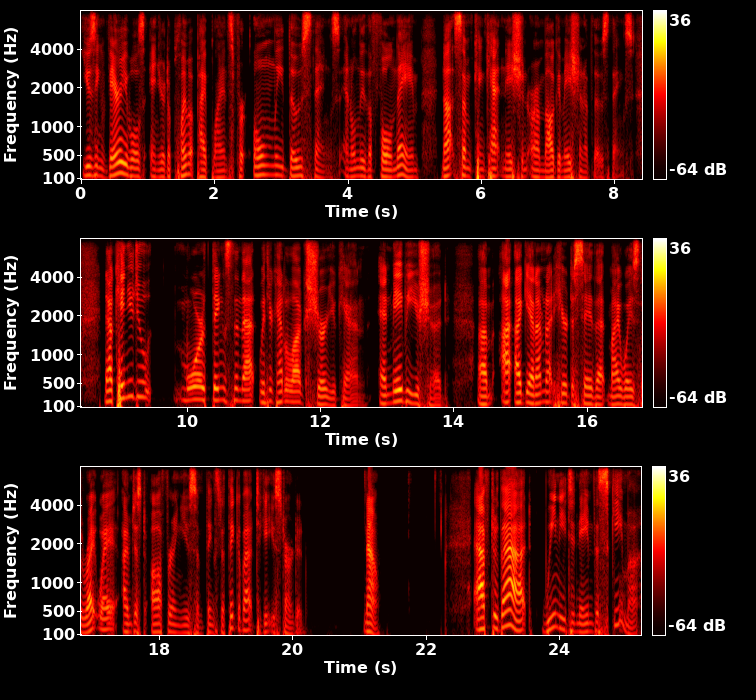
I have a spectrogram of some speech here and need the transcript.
using variables in your deployment pipelines for only those things and only the full name, not some concatenation or amalgamation of those things. Now, can you do more things than that with your catalog? Sure, you can. And maybe you should. Um, I, again, I'm not here to say that my way is the right way. I'm just offering you some things to think about to get you started. Now, after that, we need to name the schema.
